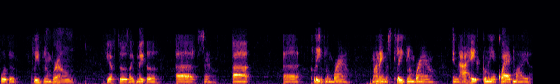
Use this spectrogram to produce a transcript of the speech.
For the Cleveland Brown, you have to like make a uh sound. Uh uh Cleveland Brown. My name is Cleveland Brown and I hate Glenn Quagmire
